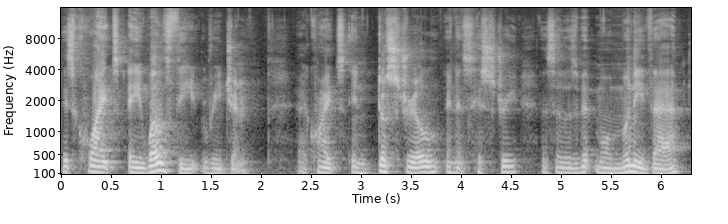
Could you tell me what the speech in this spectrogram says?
it's quite a wealthy region, uh, quite industrial in its history, and so there's a bit more money there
